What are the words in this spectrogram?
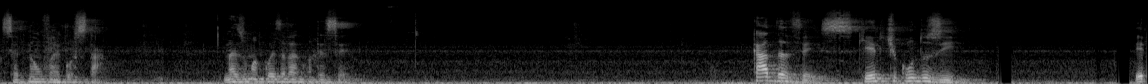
Você não vai gostar. Mas uma coisa vai acontecer. Cada vez que ele te conduzir, ele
